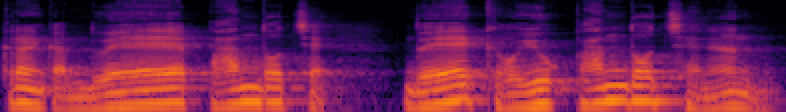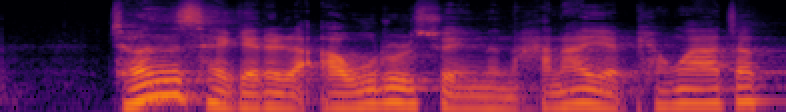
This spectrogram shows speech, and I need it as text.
그러니까 뇌 반도체, 뇌 교육 반도체는 전 세계를 아우를 수 있는 하나의 평화적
